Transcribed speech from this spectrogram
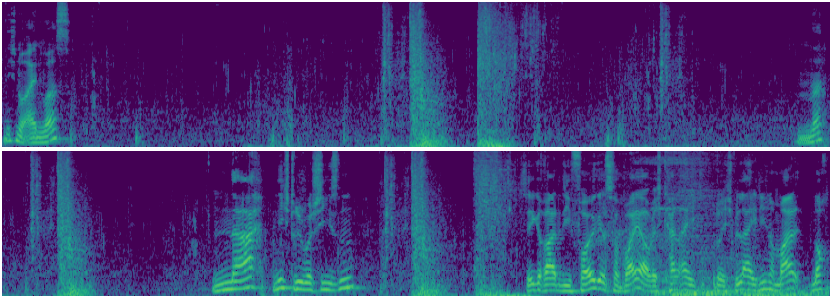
Nicht nur ein was. Na? Na, nicht drüber schießen. Ich sehe gerade, die Folge ist vorbei, aber ich kann eigentlich, oder ich will eigentlich nicht nochmal, noch,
